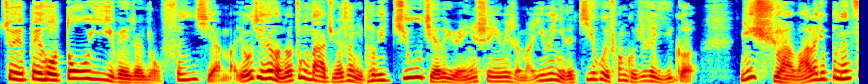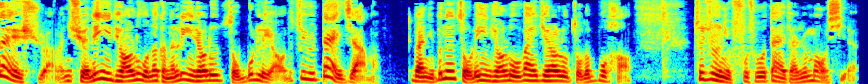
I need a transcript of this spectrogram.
最背后都意味着有风险嘛，尤其是很多重大决策，你特别纠结的原因是因为什么？因为你的机会窗口就这一个，你选完了就不能再选了。你选定一条路，那可能另一条路走不了，这就是代价嘛，对吧？你不能走另一条路，万一这条路走的不好，这就是你付出的代价，就冒险。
